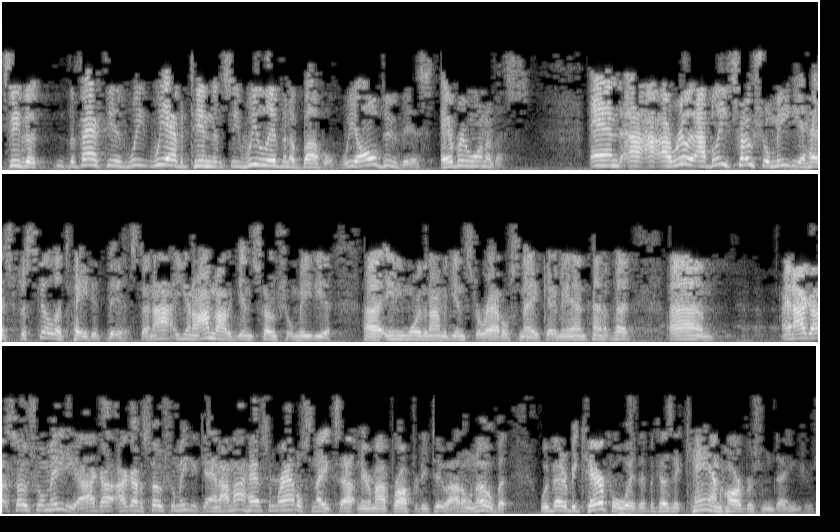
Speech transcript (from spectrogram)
See, the, the fact is, we, we have a tendency, we live in a bubble. We all do this, every one of us. And I, I really, I believe social media has facilitated this. And I, you know, I'm not against social media uh, any more than I'm against a rattlesnake. Amen. but um, and I got social media. I got I got a social media account. I might have some rattlesnakes out near my property too. I don't know, but we better be careful with it because it can harbor some dangers.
